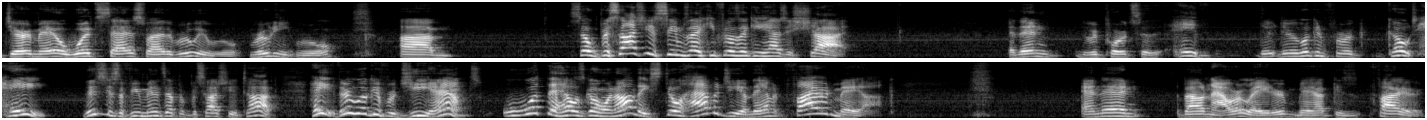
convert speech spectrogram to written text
Jerod Mayo would satisfy the Rooney Rule. Rooney Rule. Um, so Bisaccia seems like he feels like he has a shot. And then the report says, "Hey, they're, they're looking for a coach. Hey, this is just a few minutes after Bisaccia talked. Hey, they're looking for GMs. What the hell's going on? They still have a GM. They haven't fired Mayock. And then about an hour later, Mayock is fired.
